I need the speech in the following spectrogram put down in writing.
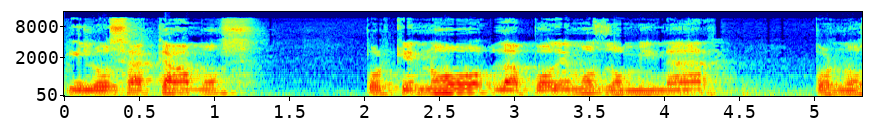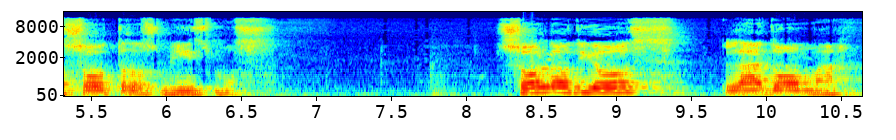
y lo sacamos porque no la podemos dominar por nosotros mismos. Solo Dios la doma.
